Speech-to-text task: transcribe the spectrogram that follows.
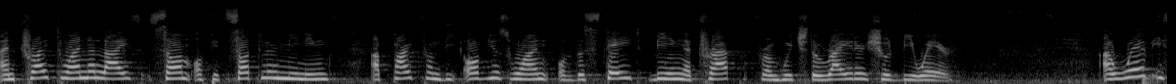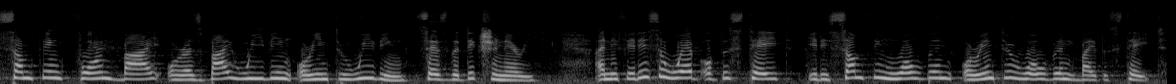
and try to analyze some of its subtler meanings apart from the obvious one of the state being a trap from which the writer should beware. A web is something formed by or as by weaving or interweaving, says the dictionary. And if it is a web of the state, it is something woven or interwoven by the state.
